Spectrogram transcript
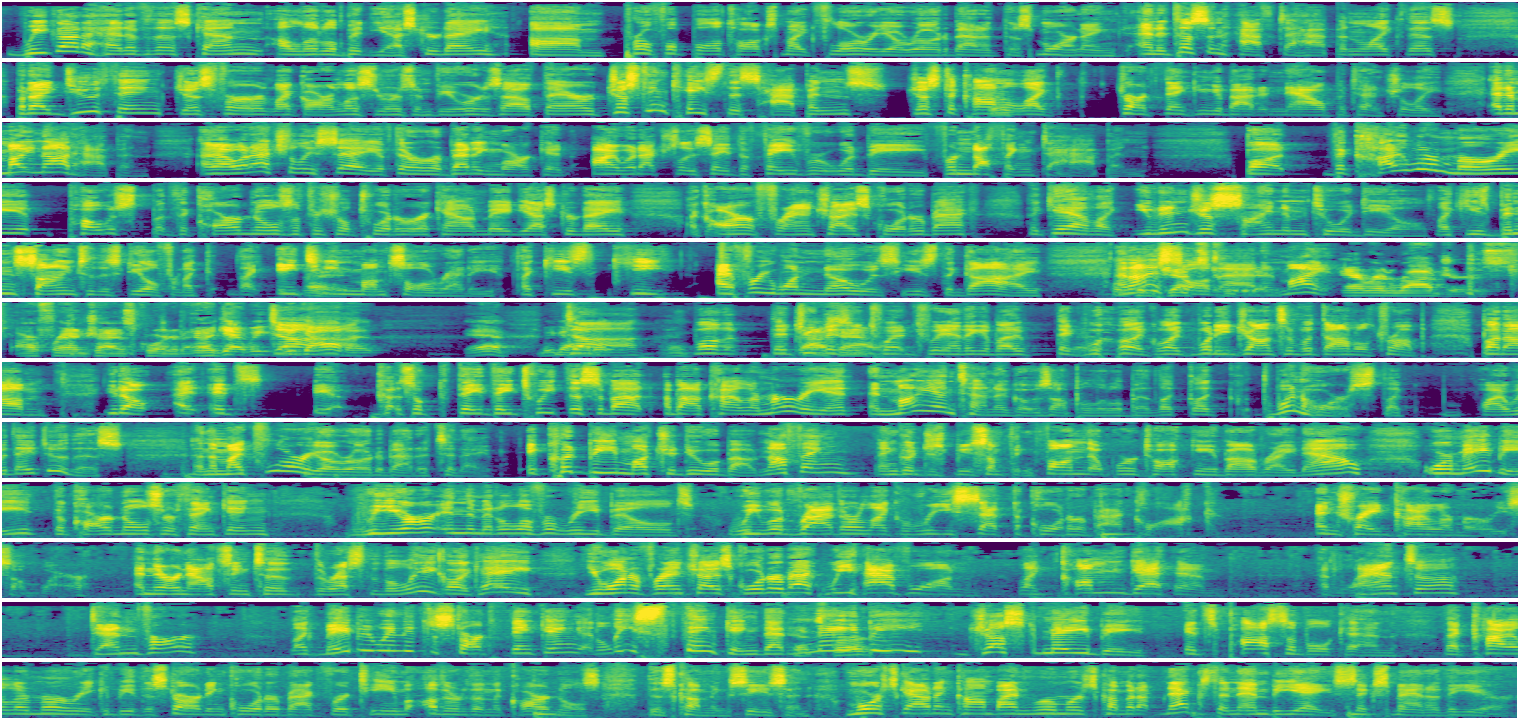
we got ahead of this, Ken, a little bit yesterday. Um, Pro Football Talks Mike Florio wrote about it this morning, and it doesn't have to happen like this. But I do think, just for like our listeners and viewers out there, just in case this happens, just to kind of like start thinking about it now potentially, and it might not happen. And I would actually say, if there were a betting market, I would actually say the favorite would be for nothing to happen. But the Kyler Murray post, but the Cardinals official Twitter account made yesterday, like our franchise quarterback, like yeah, like you didn't just sign him to a deal. Like he's been signed to this deal for like like 18 right. months already. Like he's he everyone knows he's the guy. Well, and I Jets saw that in my Aaron Rodgers, our franchise quarterback. Like, yeah, we, we got it. Yeah, we got Duh. it. Yeah. Well, the, the two busy tweeting, tweeting, I think about think, yeah. like like Woody Johnson with Donald Trump. But um, you know, it's yeah, so they, they tweet this about about Kyler Murray, and, and my antenna goes up a little bit, like like the Windhorse. Like, why would they do this? And then Mike Florio wrote about it today. It could be much ado about nothing, and could just be something fun that we're talking about right now, or maybe the Cardinals are thinking we are in the middle of a rebuild. We would rather like reset the quarterback clock and trade Kyler Murray somewhere. And they're announcing to the rest of the league, like, hey, you want a franchise quarterback? We have one. Like, come get him. Atlanta, Denver, like maybe we need to start thinking, at least thinking that Pittsburgh. maybe, just maybe, it's possible, Ken, that Kyler Murray could be the starting quarterback for a team other than the Cardinals this coming season. More scouting combine rumors coming up next, and NBA six man of the year.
